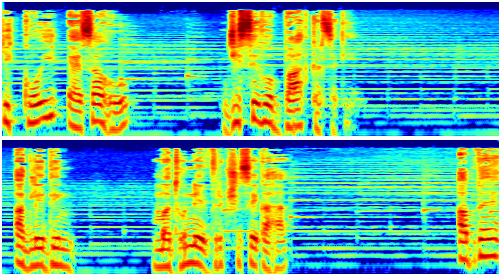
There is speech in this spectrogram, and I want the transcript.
कि कोई ऐसा हो जिससे वो बात कर सके। अगले दिन मधुर ने वृक्ष से कहा, अब मैं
